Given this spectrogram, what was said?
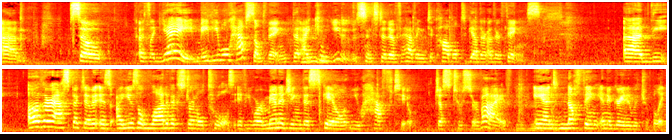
Um, so I was like, yay, maybe we'll have something that I can use instead of having to cobble together other things. Uh, the other aspect of it is I use a lot of external tools. If you are managing this scale, you have to just to survive, and nothing integrated with EEE.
